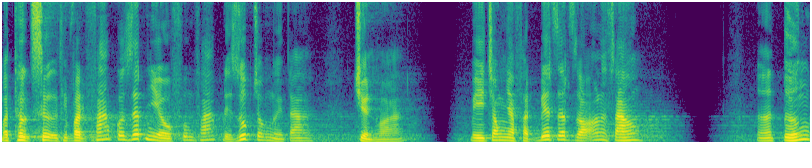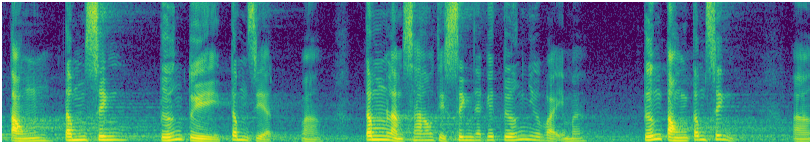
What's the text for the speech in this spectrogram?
mà thực sự thì phật pháp có rất nhiều phương pháp để giúp cho người ta chuyển hóa. Vì trong nhà phật biết rất rõ là sao? À, tướng tòng tâm sinh tướng tùy tâm diệt. À, tâm làm sao thì sinh ra cái tướng như vậy mà? Tướng tòng tâm sinh. À,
